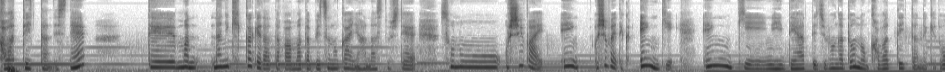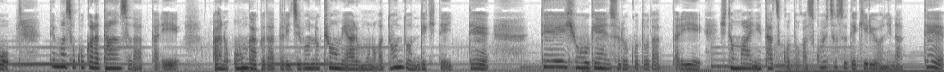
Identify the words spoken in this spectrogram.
変わっていったんですね。で、まあ、何きっかけだったかはまた別の回に話すとしてそのお芝居演お芝居っていうか演技演技に出会って自分がどんどん変わっていったんだけどで、まあ、そこからダンスだったりあの音楽だったり自分の興味あるものがどんどんできていってで表現することだったり人前に立つことが少しずつできるようになってっ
